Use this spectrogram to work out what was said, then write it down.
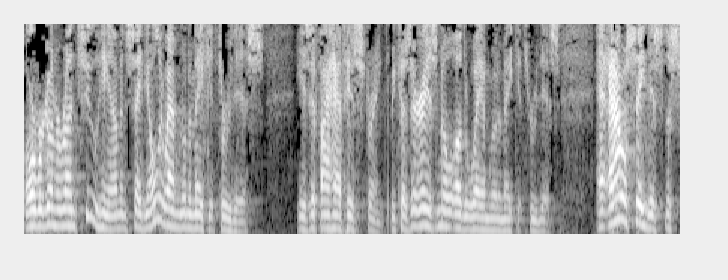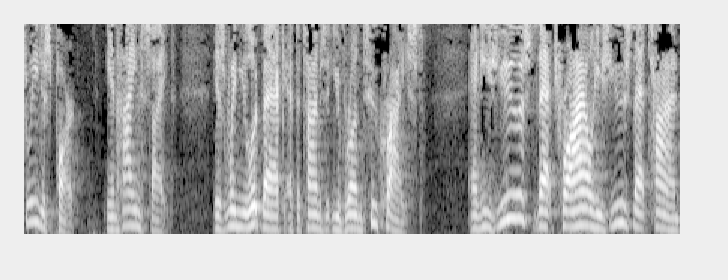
Or we're going to run to Him and say, the only way I'm going to make it through this is if I have His strength, because there is no other way I'm going to make it through this. And I will say this the sweetest part, in hindsight, is when you look back at the times that you've run to Christ. And He's used that trial, He's used that time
